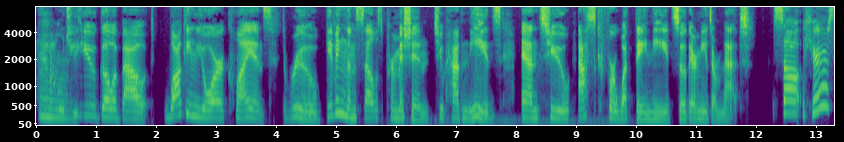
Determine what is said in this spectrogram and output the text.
how do mm. you go about walking your clients through giving themselves permission to have needs and to ask for what they need so their needs are met? So, here's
